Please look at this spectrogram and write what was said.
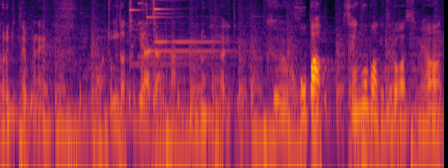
그렇기 때문에 어, 좀 더 특이하지 않나 그런 생각이 듭니다. 그 호박 생호박이 들어갔으면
